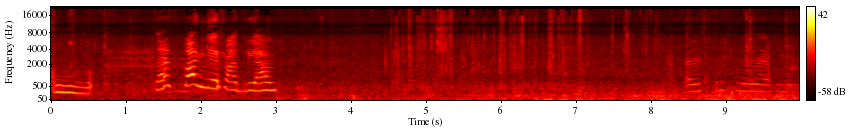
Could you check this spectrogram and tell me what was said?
Kurde. Teraz paniesz, Adrian. Ale straszny lepiej.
